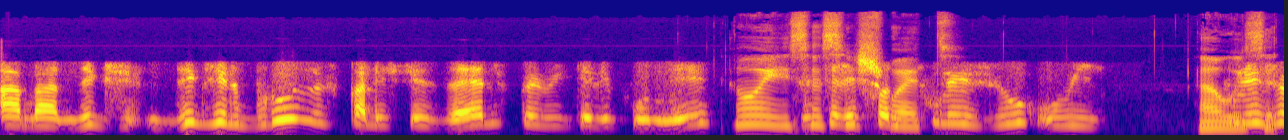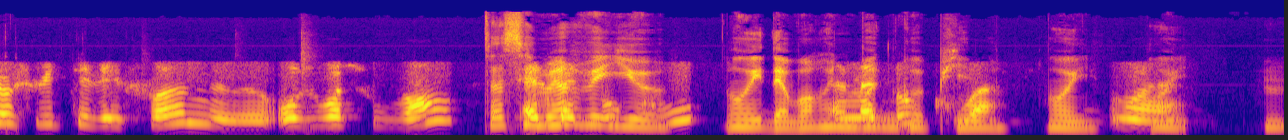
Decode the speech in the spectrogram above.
Ah ben dès que j'ai- le blues, je peux aller chez elle, je peux lui téléphoner. Oui, ça c'est chouette. tous les jours, oui. Ah tous oui, les c'est- jours, je lui téléphone, euh, on se voit souvent. ça c'est merveilleux. Oui, d'avoir une bonne copine. ouais. Oui, Ouais. oui. Mm.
